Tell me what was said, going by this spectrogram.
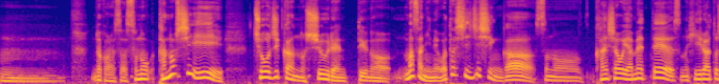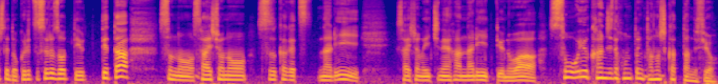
うんだからさその楽しい長時間の修練っていうのはまさにね私自身がその会社を辞めてそのヒーラーとして独立するぞって言ってたその最初の数ヶ月なり最初の1年半なりっていうのはそういう感じで本当に楽しかったんですよ。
